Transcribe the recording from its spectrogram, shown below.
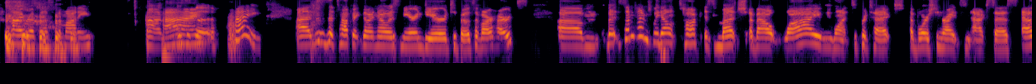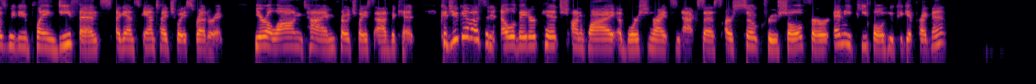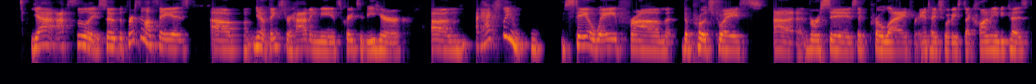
Hi, Rep Eskamani. Um, hi. This is a, hi. Uh, this is a topic that I know is near and dear to both of our hearts. Um, but sometimes we don't talk as much about why we want to protect abortion rights and access as we do playing defense against anti choice rhetoric. You're a long time pro choice advocate. Could you give us an elevator pitch on why abortion rights and access are so crucial for any people who could get pregnant? Yeah, absolutely. So the first thing I'll say is, um, you know, thanks for having me. It's great to be here. Um, I actually stay away from the pro-choice uh, versus like pro-life or anti-choice dichotomy because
